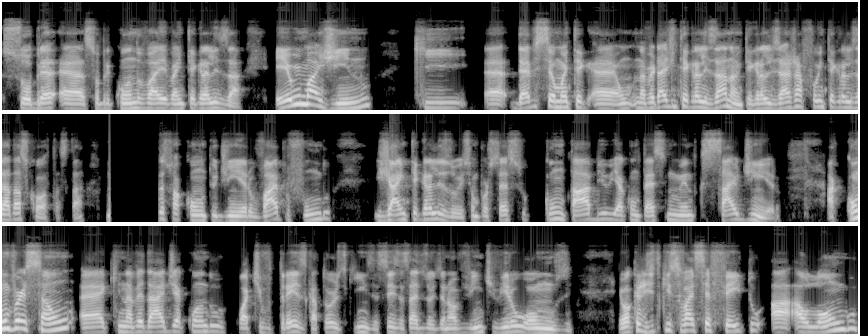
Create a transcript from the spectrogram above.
sobre, é, sobre quando vai, vai integralizar. Eu imagino que é, deve ser uma. É, um, na verdade, integralizar não, integralizar já foi integralizado as cotas, tá? A sua conta o dinheiro vai para o fundo, já integralizou. Isso é um processo contábil e acontece no momento que sai o dinheiro. A conversão é que, na verdade, é quando o ativo 13, 14, 15, 16, 17, 18, 19, 20 vira o 11. Eu acredito que isso vai ser feito a, ao longo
